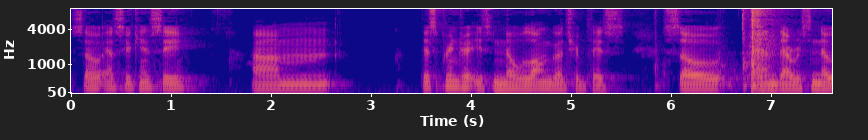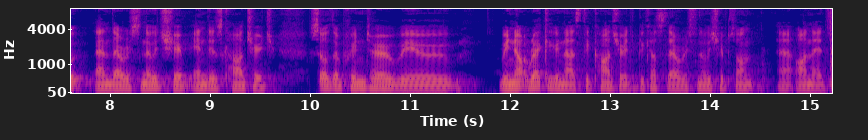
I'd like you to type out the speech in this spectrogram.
So as you can see, um, this printer is no longer chipless. So and there is no and there is no chip in this cartridge. So the printer will will not recognize the cartridge because there is no chips on uh, on it.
